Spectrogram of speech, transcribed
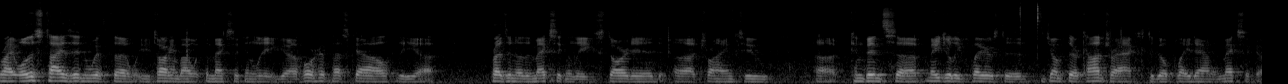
Right, well, this ties in with uh, what you're talking about with the Mexican League. Uh, Jorge Pasquel, the uh, president of the Mexican League, started uh, trying to uh, convince uh, major league players to jump their contracts to go play down in Mexico.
